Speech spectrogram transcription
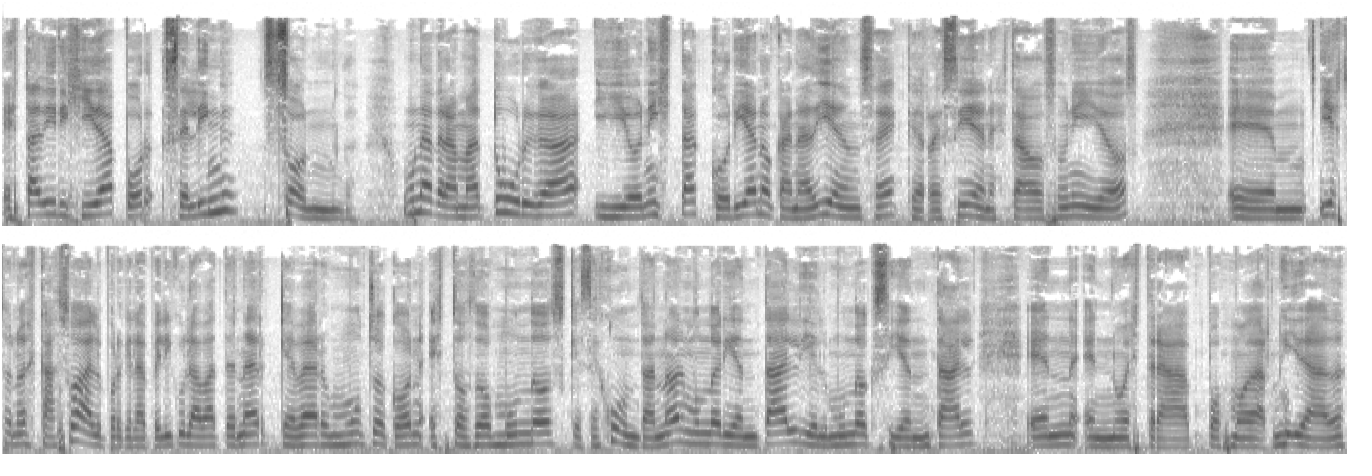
Está dirigida por Celine Song, una dramaturga y guionista coreano-canadiense que reside en Estados Unidos. Em, y esto no es casual, porque la película va a tener que ver mucho con estos dos mundos que se juntan, ¿no? El mundo oriental y el mundo occidental en, nuestra posmodernidad.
